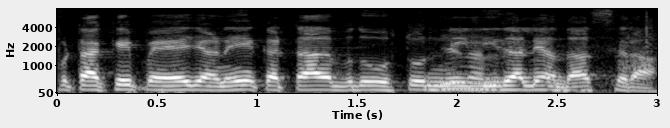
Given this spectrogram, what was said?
ਪਟਾਕੇ ਪੈ ਜਾਣੇ ਕੱਟਾ। ਦੋਸਤੋ ਨੀਲੀ ਦਾ ਲਿਆਂਦਾ ਸਿਰਾ।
